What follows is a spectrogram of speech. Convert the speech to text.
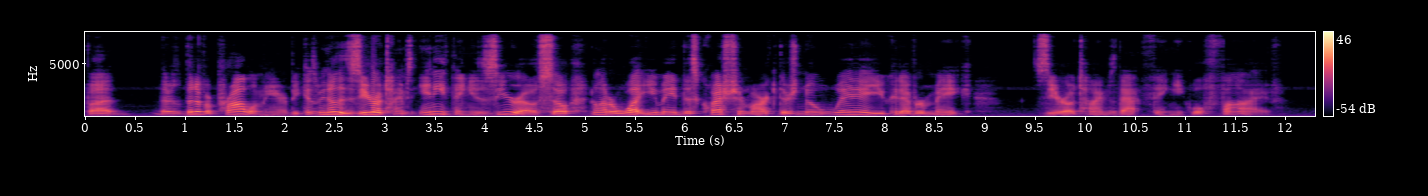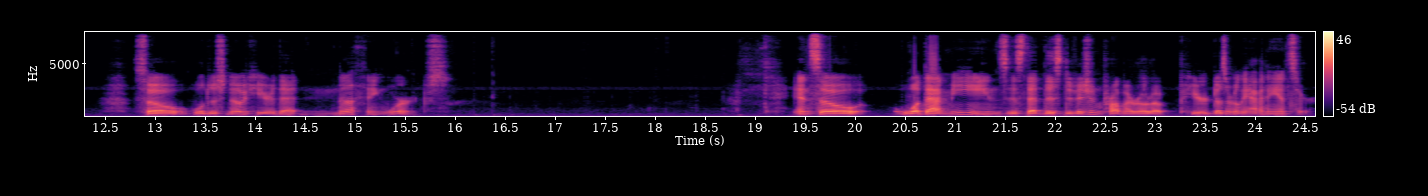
But there's a bit of a problem here because we know that 0 times anything is 0. So no matter what you made this question mark, there's no way you could ever make 0 times that thing equal 5. So we'll just note here that nothing works. And so what that means is that this division problem I wrote up here doesn't really have an answer.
